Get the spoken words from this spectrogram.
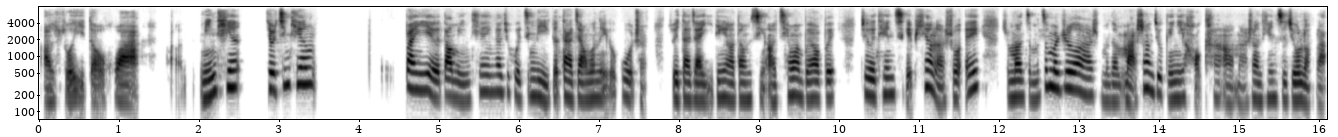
啊，所以的话啊，明天就今天。半夜到明天应该就会经历一个大降温的一个过程，所以大家一定要当心啊，千万不要被这个天气给骗了，说哎什么怎么这么热啊什么的，马上就给你好看啊，马上天气就冷了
